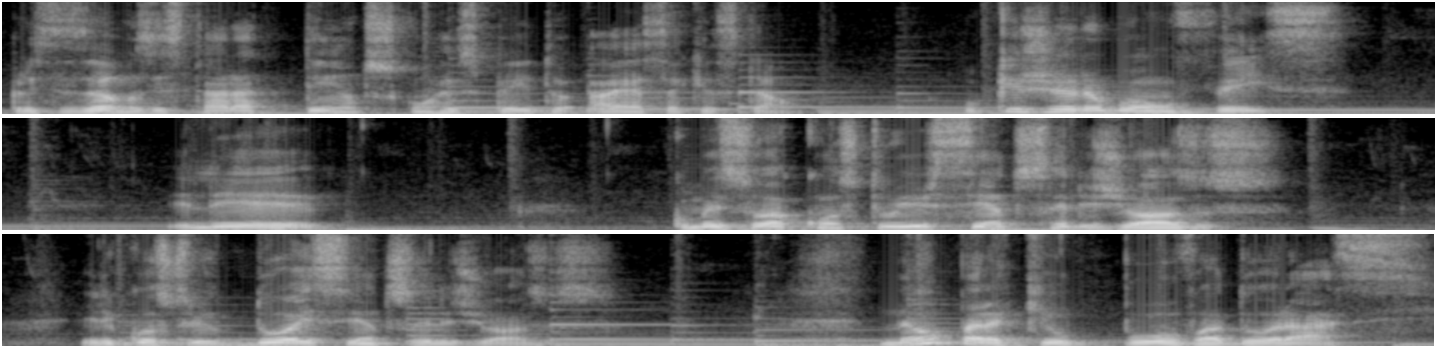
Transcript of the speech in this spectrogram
Precisamos estar atentos com respeito a essa questão. O que Jeroboão fez? ele começou a construir centros religiosos. Ele construiu dois centros religiosos. Não para que o povo adorasse,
